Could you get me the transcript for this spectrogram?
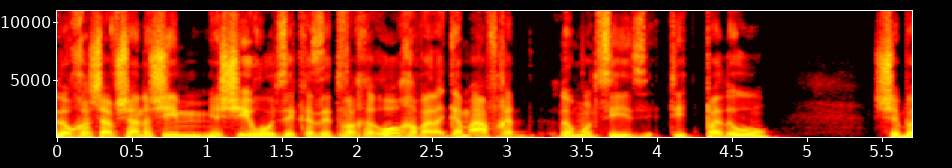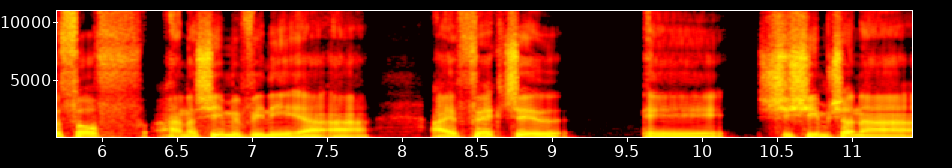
לא חשב שאנשים ישאירו את זה כזה טווח ארוך, אבל גם אף אחד לא מוציא את זה. תתפלאו שבסוף אנשים מבינים, האפקט של אה, 60 שנה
